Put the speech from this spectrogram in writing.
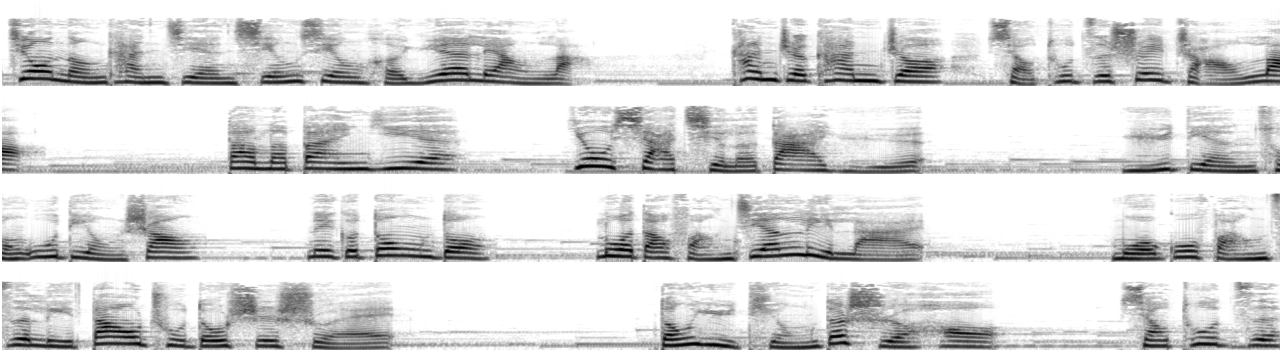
就能看见星星和月亮了。看着看着，小兔子睡着了。到了半夜，又下起了大雨，雨点从屋顶上那个洞洞落到房间里来，蘑菇房子里到处都是水。等雨停的时候。小兔子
